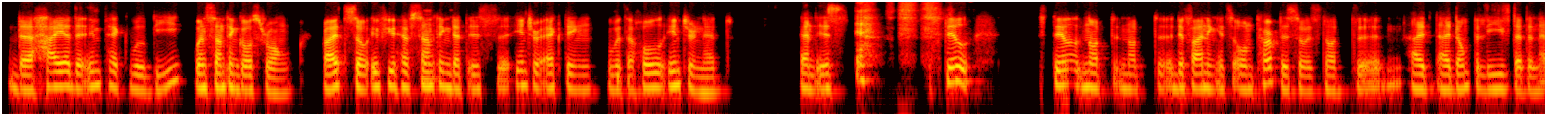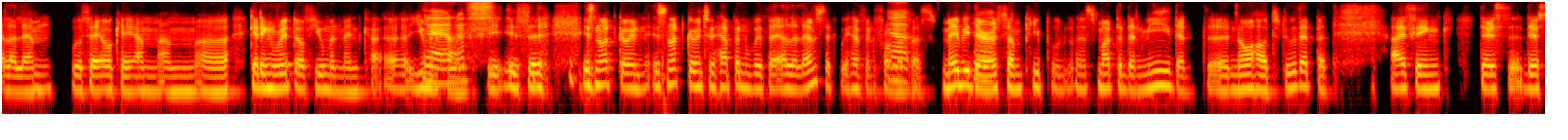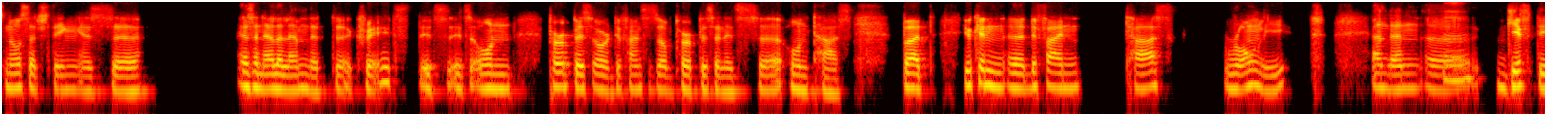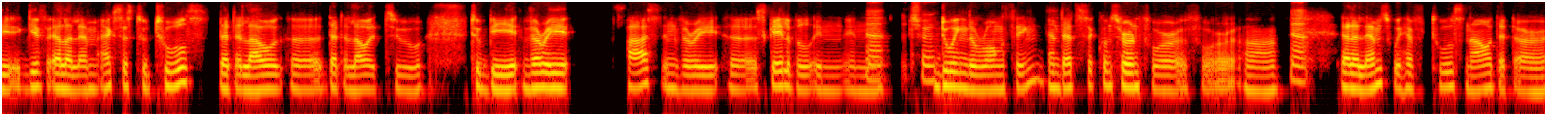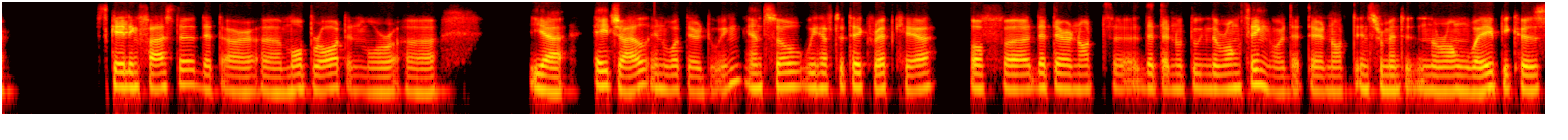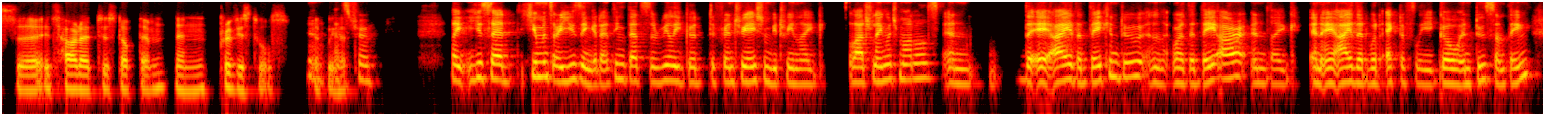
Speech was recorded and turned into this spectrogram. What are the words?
the higher the impact will be when something goes wrong, right? So if you have something that is uh, interacting with the whole internet and is still still not not uh, defining its own purpose so it's not uh, i i don't believe that an llm will say okay i'm i'm uh, getting rid of human mankind uh, humankind yeah, no. is uh, is not going is not going to happen with the llms that we have in front yeah. of us maybe there yeah. are some people uh, smarter than me that know how to do that but i think there's there's no such thing as as an LLM that uh, creates its its own purpose or defines its own purpose and its uh, own tasks but you can uh, define tasks wrongly and then uh, mm. give the give LLM access to tools that allow uh, that allow it to to be very fast and very uh, scalable in in yeah, doing the wrong thing and that's a concern for for uh, yeah. LLMs we have tools now that are scaling faster that are uh, more broad and more yeah agile in what they're doing. And so we have to take great care of uh, that they're not uh, that they're not doing the wrong thing or that they're not instrumented in the wrong way because uh, it's harder to stop them than previous tools yeah, that we have. that's had. true like you said humans are using it i think that's a really good differentiation between like large language models and the ai that they can do and or that they are and like an ai that would actively go and do something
